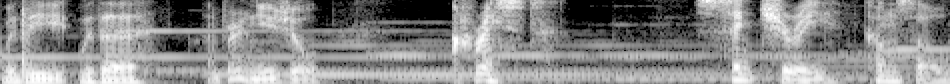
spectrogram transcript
with the with a, a very unusual Crest Century console,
